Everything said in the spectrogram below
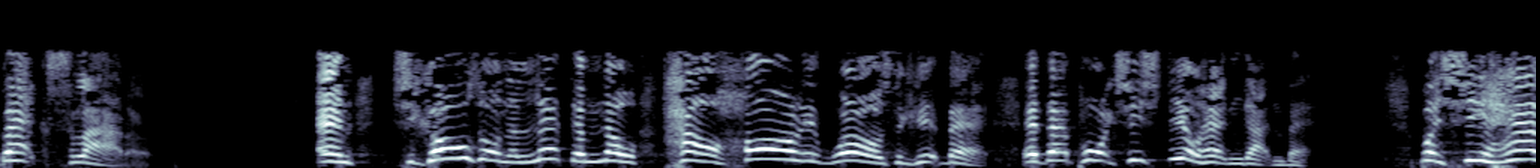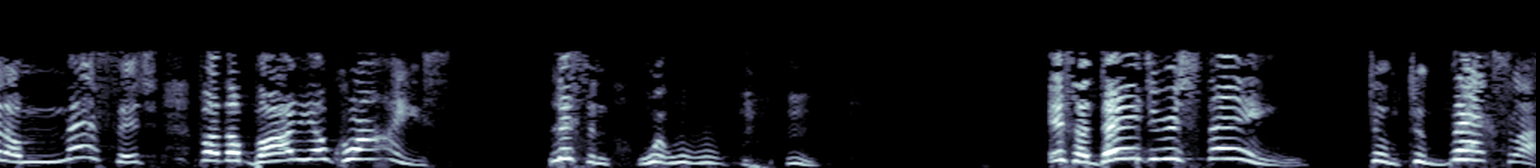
backslider. And she goes on to let them know how hard it was to get back. At that point, she still hadn't gotten back. But she had a message for the body of Christ. Listen, mm. it's a dangerous thing to, to backslide.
